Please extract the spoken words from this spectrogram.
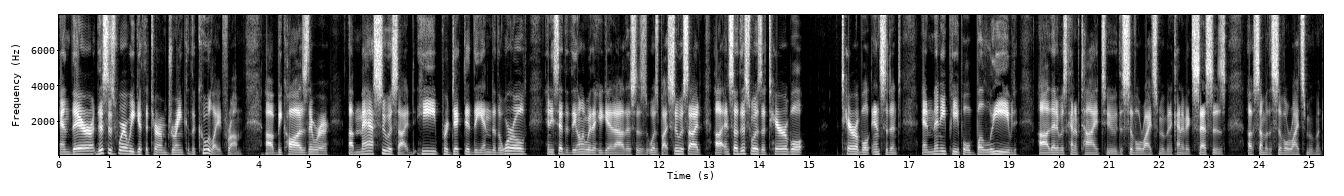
And there, this is where we get the term drink the Kool Aid from, uh, because there were a mass suicide. He predicted the end of the world, and he said that the only way they could get out of this is, was by suicide. Uh, and so this was a terrible, terrible incident and many people believed uh, that it was kind of tied to the civil rights movement and kind of excesses of some of the civil rights movement.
